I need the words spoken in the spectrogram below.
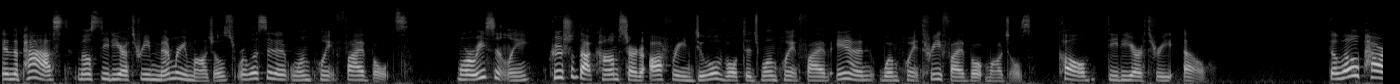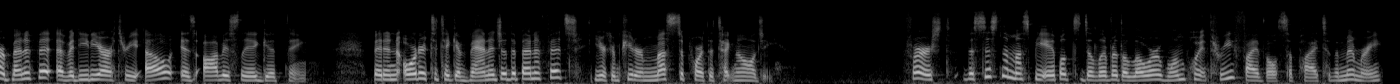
In the past, most DDR3 memory modules were listed at 1.5 volts. More recently, Crucial.com started offering dual voltage 1.5 and 1.35 volt modules, called DDR3L. The low power benefit of a DDR3L is obviously a good thing, but in order to take advantage of the benefits, your computer must support the technology. First, the system must be able to deliver the lower 1.35 volt supply to the memory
